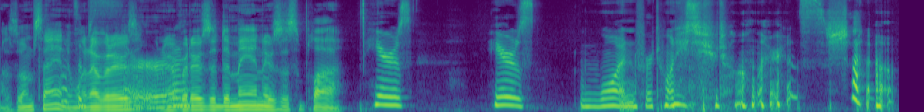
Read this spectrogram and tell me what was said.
that's what I'm saying. That's whenever there's whenever there's a demand, there's a supply. Here's here's one for $22. Shut up.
